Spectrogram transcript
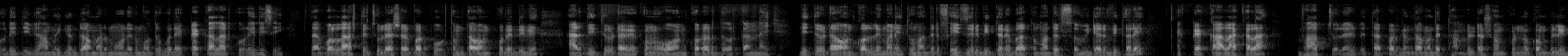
করে দিবে। আমি কিন্তু আমার মনের মতো করে একটা কালার করে দিছি। তারপর লাস্টে চলে আসার পর প্রথমটা অন করে দিবে। আর দ্বিতীয়টাকে কোনো অন করার দরকার নাই। দ্বিতীয়টা অন করলে মানে তোমাদের ফেজের ভিতরে বা তোমাদের ছবিটার ভিতরে একটা কালা কালা ভাব চলে আসবে। তারপর কিন্তু আমাদের থাম্বেলটা সম্পূর্ণ কমপ্লিট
